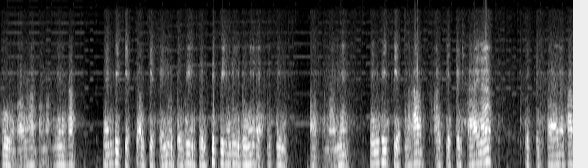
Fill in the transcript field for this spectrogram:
คู่ของเรานะครับประมาณนี้นะครับเน้นที่เจ็ดก็เอาเจ็ดไปรูดตัววิ่งส่วนคิดวิ่งก็อยู่ตรงนี้แหละคิดวิ่งประมาณนี้เน้นที่เจ็ดนะครับ เอาเจ็ดไปใช้นะเจ็ดไปใช้นะครับ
